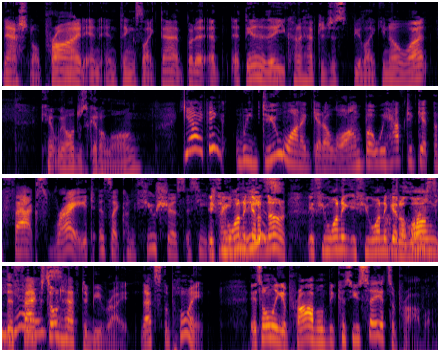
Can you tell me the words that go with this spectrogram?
national pride and, and things like that. But at, at the end of the day, you kind of have to just be like, you know what? Can't we all just get along? Yeah, I think we do want to get along, but we have to get the facts right. It's like Confucius. Is he? If Chinese? you want to get no, if you want to if you want to get along, the is. facts don't have to be right. That's the point. It's only a problem because you say it's a problem.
